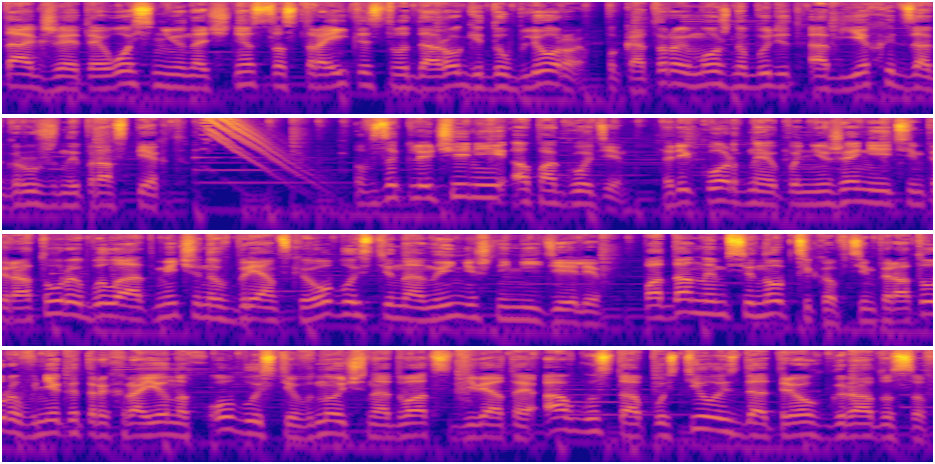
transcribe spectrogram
Также этой осенью начнется строительство дороги дублера, по которой можно будет объехать загруженный проспект. В заключении о погоде. Рекордное понижение температуры было отмечено в Брянской области на нынешней неделе. По данным синоптиков, температура в некоторых районах области в ночь на 29 августа опустилась до 3 градусов.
